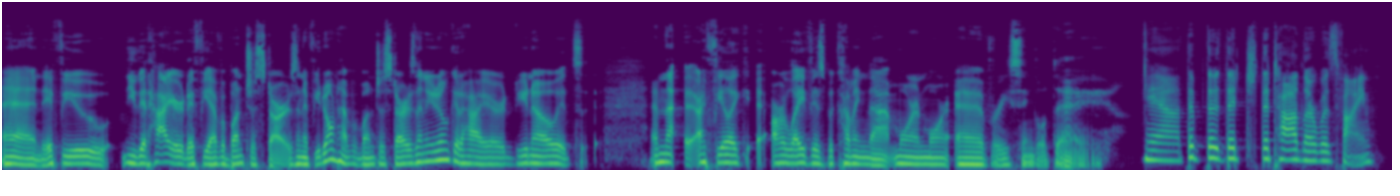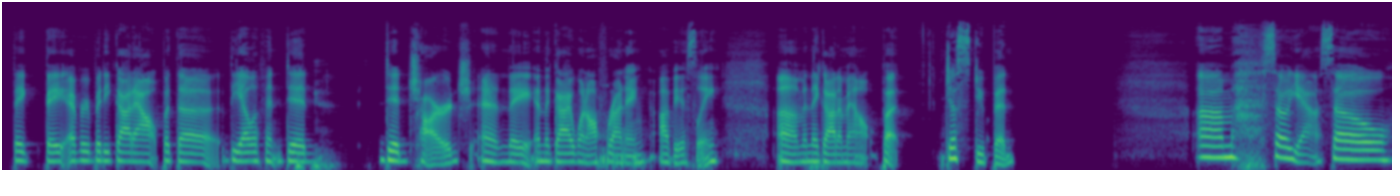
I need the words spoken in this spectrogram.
And if you you get hired if you have a bunch of stars, and if you don't have a bunch of stars, then you don't get hired. You know, it's and that I feel like our life is becoming that more and more every single day. Yeah, the the the, the toddler was fine. They they everybody got out, but the the elephant did did charge, and they and the guy went off running, obviously, um, and they got him out, but just stupid. Um. So yeah. So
